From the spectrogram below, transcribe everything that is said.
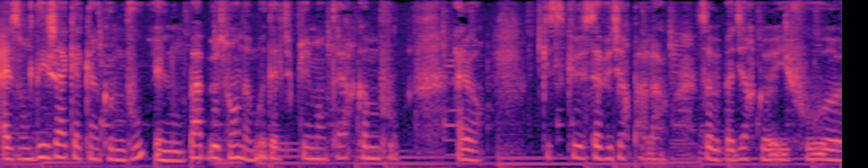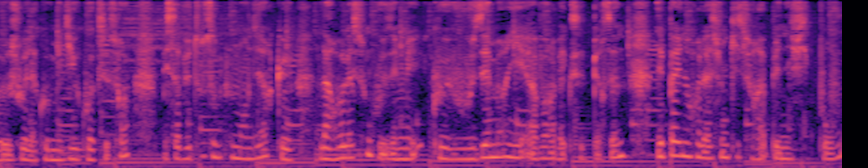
elles ont déjà quelqu'un comme vous elles n'ont pas besoin d'un modèle supplémentaire comme vous. Alors, Qu'est-ce que ça veut dire par là? Ça veut pas dire qu'il faut euh, jouer la comédie ou quoi que ce soit, mais ça veut tout simplement dire que la relation que vous aimez, que vous aimeriez avoir avec cette personne n'est pas une relation qui sera bénéfique pour vous,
